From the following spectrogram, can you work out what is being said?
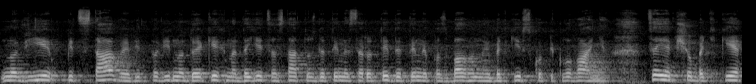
нові підстави, відповідно до яких надається статус дитини-сироти, дитини позбавленої батьківського піклування. Це якщо батьки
